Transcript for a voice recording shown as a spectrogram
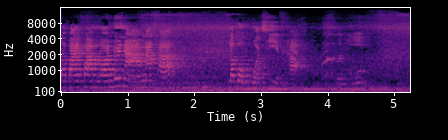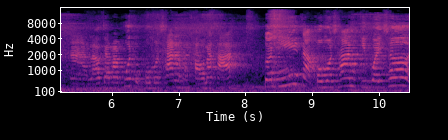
ระบายความร้อนด้วยน้ำนะคะ ระบบหัวฉีดค่ะ ตัวนี้ เราจะมาพูดถึงโปรโมชั่นของเขานะคะ ตัวนี้จากโปรโมชั่นกิฟต์ไวเชอร์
